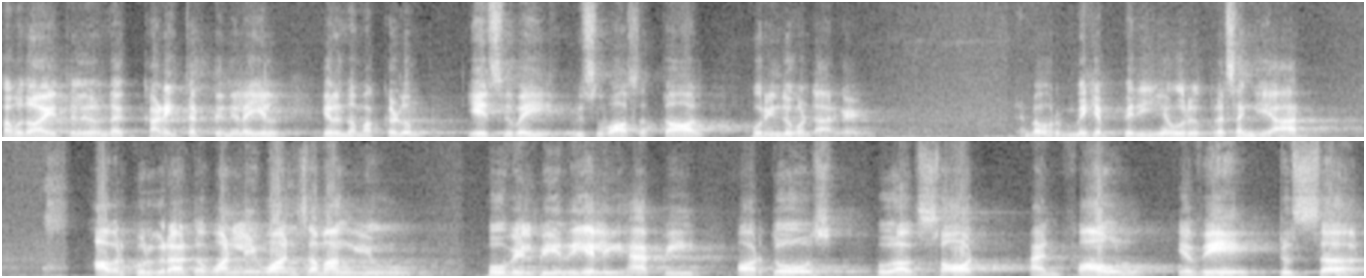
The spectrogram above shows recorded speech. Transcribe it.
சமுதாயத்தில் இருந்த கடைத்தட்டு நிலையில் இருந்த மக்களும் இயேசுவை விசுவாசத்தால் புரிந்து கொண்டார்கள் என்ப ஒரு மிகப்பெரிய ஒரு பிரசங்கியார். அவர் கூறுகிறார் the only ones among you who will be really happy are those who have sought and found a way to serve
